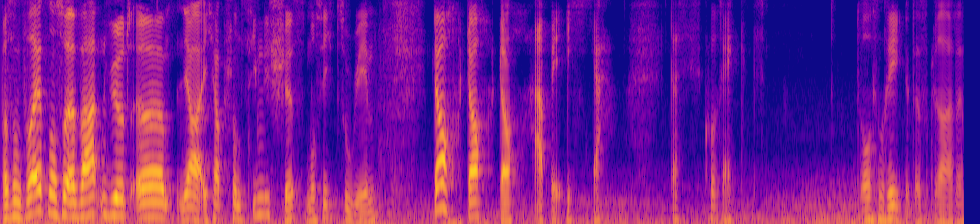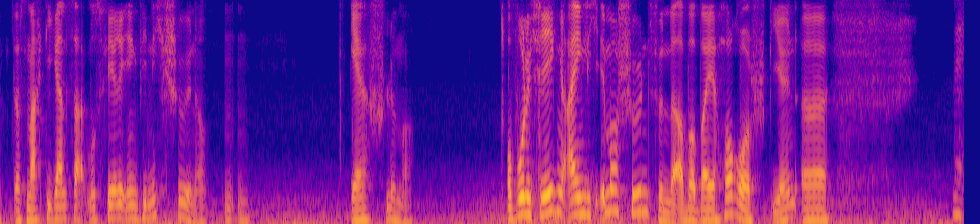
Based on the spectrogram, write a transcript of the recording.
Was uns da jetzt noch so erwarten wird, äh, ja, ich habe schon ziemlich Schiss, muss ich zugeben. Doch, doch, doch, habe ich, ja. Das ist korrekt. Draußen regnet es gerade. Das macht die ganze Atmosphäre irgendwie nicht schöner. Mm -mm. Eher schlimmer. Obwohl ich Regen eigentlich immer schön finde, aber bei Horrorspielen, äh... Nee.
